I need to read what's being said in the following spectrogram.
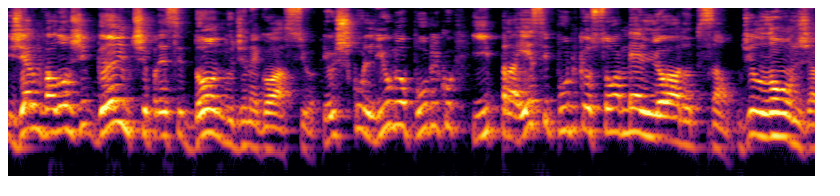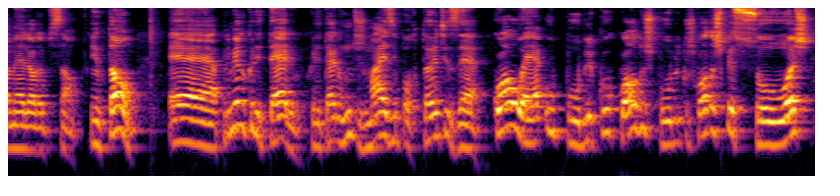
e geram um valor gigante para esse dono de negócio. Eu escolhi o meu público e para esse público eu sou a melhor opção, de longe a melhor opção. Então, é, primeiro critério, critério um dos mais importantes é qual é o público, qual dos públicos, qual das pessoas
